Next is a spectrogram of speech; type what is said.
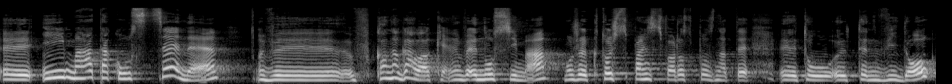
e, i ma taką scenę, w, w Kanagawa, w Enosima. Może ktoś z Państwa rozpozna te, to, ten widok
